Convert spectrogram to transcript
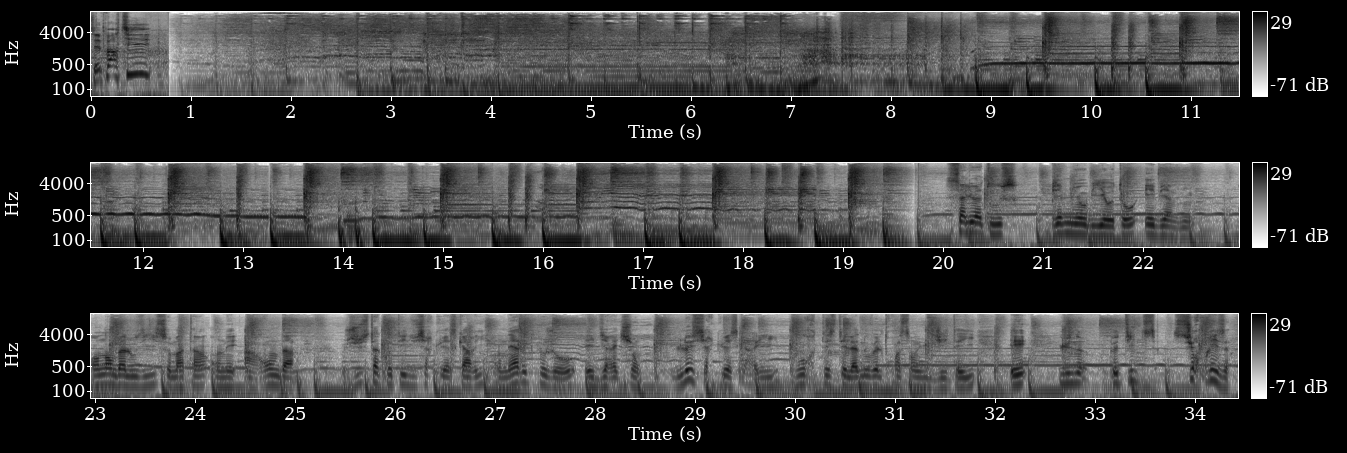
C'est parti Salut à tous, bienvenue au billet auto et bienvenue en Andalousie. Ce matin, on est à Ronda, juste à côté du circuit Ascari. On est avec Peugeot et direction le circuit Ascari pour tester la nouvelle 308 GTI et une petite surprise.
